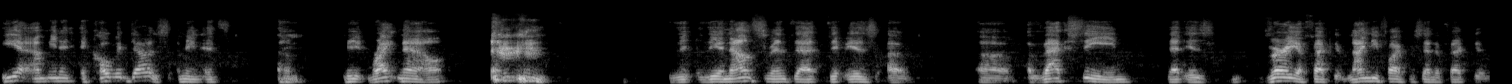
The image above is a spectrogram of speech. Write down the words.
Yeah, I mean, it, it, COVID does. I mean, it's um, right now, the, the announcement that there is a, a, a vaccine that is very effective, 95% effective,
